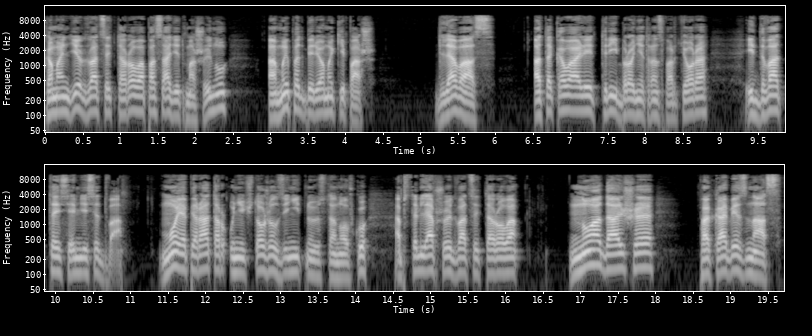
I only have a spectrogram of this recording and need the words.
командир двадцать второго посадит машину, а мы подберем экипаж. Для вас атаковали три бронетранспортера и два Т-72. Мой оператор уничтожил зенитную установку — обстрелявшую 22-го. Ну а дальше пока без нас.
